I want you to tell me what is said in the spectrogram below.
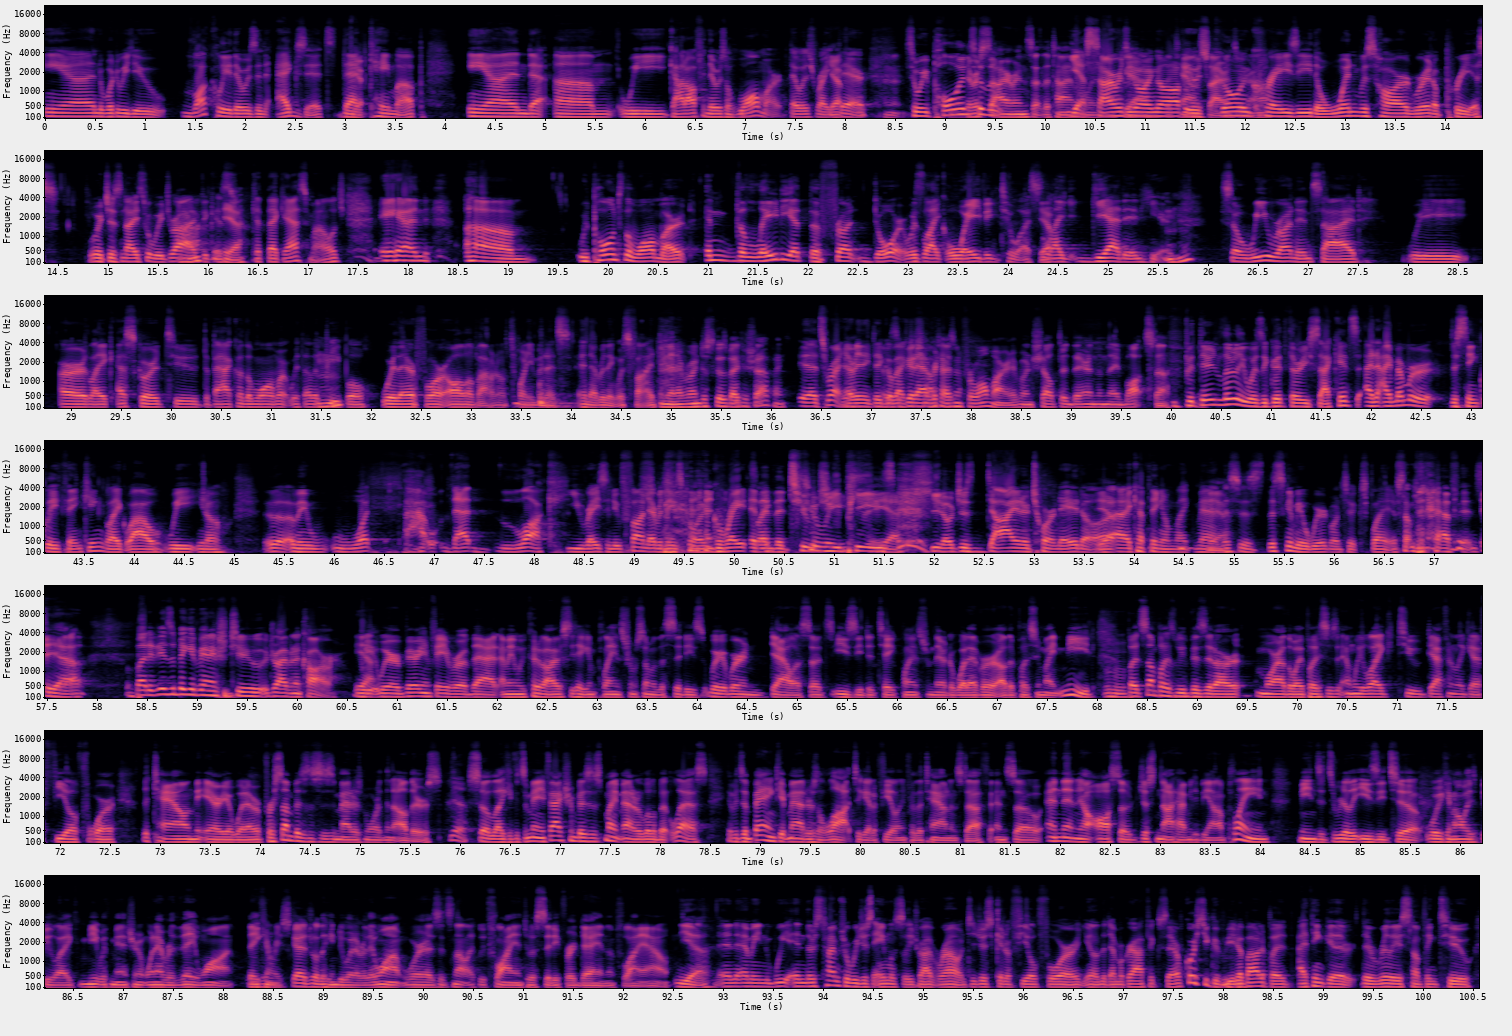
And what do we do? Luckily there was an exit that Yep. came up and um, we got off and there was a Walmart that was right Yep. there. So we pull into There were the sirens at the time. yeah, sirens yeah, are going off. It was going off. crazy. The wind was hard. We're in a Prius, which is nice when we drive Uh-huh. because Yeah. get that gas mileage. And um, we pull into the Walmart, and the lady at the front door was like waving to us, Yep. like get in here. Mm-hmm. So we run inside. We are like escorted to the back of the Walmart with other Mm-hmm. people. We're there for all of I don't know twenty minutes, and everything was fine. And then everyone just goes back to shopping. Yeah, That's right. Everything did go back. good to shopping. for Walmart. Everyone sheltered there and then they bought stuff. but there literally was a good 30 seconds and i remember distinctly thinking like wow we you know uh, i mean what how that luck you raise a new fund everything's going great and like then the two, two gps yeah. you know just die in a tornado Yeah. and i kept thinking i'm like man Yeah. this is this is gonna be a weird one to explain if something happens you know? But it is a big advantage to driving a car. Yeah. We, we're very in favor of that. I mean, we could have obviously taken planes from some of the cities. We're, we're in Dallas, so it's easy to take planes from there to whatever other place we might need. Mm-hmm. But some places we visit are more out of the way places, and we like to definitely get a feel for the town, the area, whatever. For some businesses, it matters more than others. Yeah. So, like, if it's a manufacturing business, it might matter a little bit less. If it's a bank, it matters a lot to get a feeling for the town and stuff. And so, and then also just not having to be on a plane means it's really easy to. We can always be like meet with management whenever they want. They can reschedule. They can do whatever they want. Whereas it's not like we fly into a city for a day and then fly out. Yeah, and I mean, we and there's times where we just aimlessly drive around to just get a feel for you know the demographics there. Of course, you could read mm-hmm. about it, but I think there, there really is something to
